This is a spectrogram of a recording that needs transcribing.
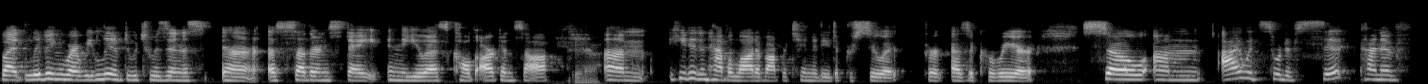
but living where we lived, which was in a, uh, a southern state in the U.S. called Arkansas, yeah. um, he didn't have a lot of opportunity to pursue it for as a career. So um, I would sort of sit, kind of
